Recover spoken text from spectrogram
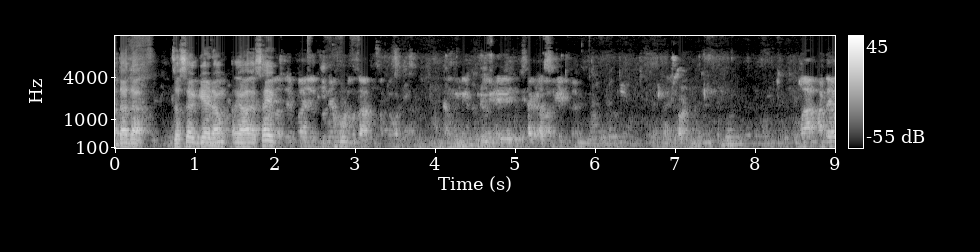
दादा जसं गेडाम साहेब. मी आता या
